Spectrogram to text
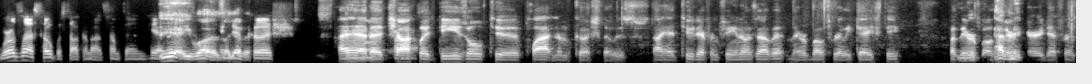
world's last hope was talking about something. Yeah, Yeah, he was. I India got it. Kush. I had a chocolate diesel to platinum kush that was I had two different phenos of it. And they were both really tasty, but they were both Haven't very, it- very different.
